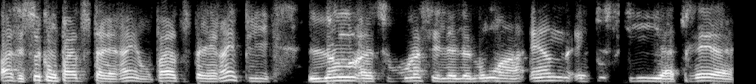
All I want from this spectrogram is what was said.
Ah, c'est sûr qu'on perd du terrain, on perd du terrain, puis Là, euh, tu vois, c'est le, mot en haine et tout ce qui a trait euh,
